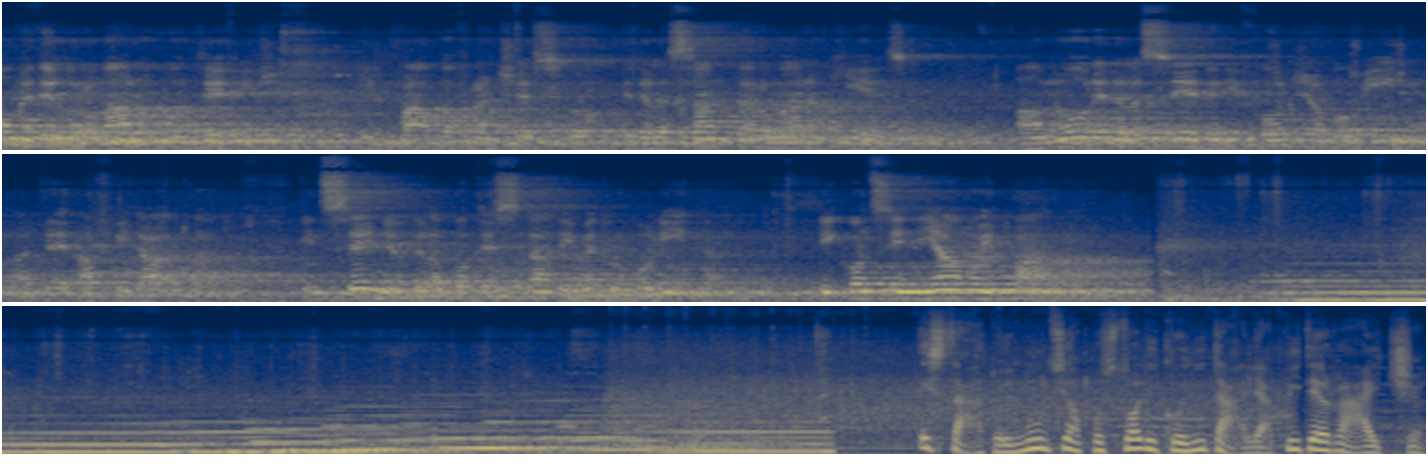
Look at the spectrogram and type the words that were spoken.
nome del Romano Pontefice, il Papa Francesco e della Santa Romana Chiesa, a onore della sede di Foggia Bovino a te affidata, in segno della potestà di Metropolita, vi consegniamo i panni È stato il nunzio apostolico in Italia, Peter Reich,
